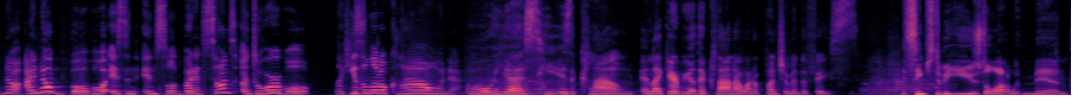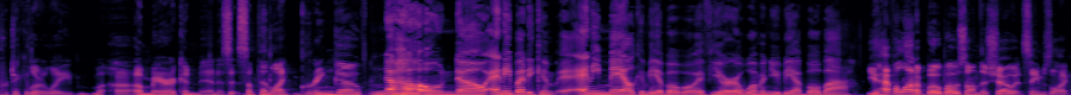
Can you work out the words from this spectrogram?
No, I know Bobo is an insult, but it sounds adorable. Like he's a little clown. Oh, yes, he is a clown. And like every other clown, I want to punch him in the face. It seems to be used a lot with men, particularly uh, American men. Is it something like gringo? No, no. Anybody can. Any male can be a bobo. If you're a woman, you'd be a boba. You have a lot of Bobos on the show, it seems like.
